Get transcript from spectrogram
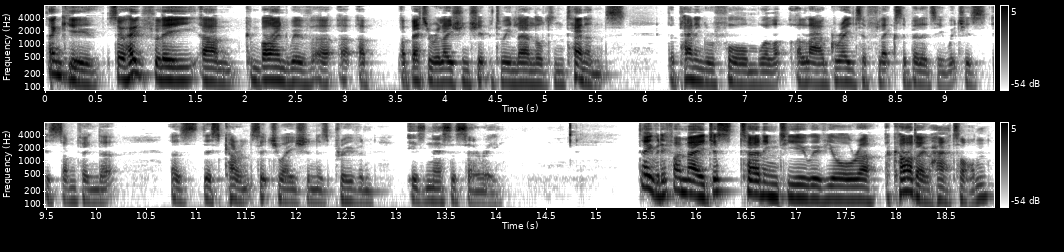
Thank you. So hopefully, um, combined with a, a, a, better relationship between landlords and tenants, the planning reform will allow greater flexibility, which is, is something that, as this current situation has proven, is necessary. David, if I may, just turning to you with your uh, Ocado hat on,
